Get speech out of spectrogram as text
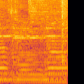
nothing.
